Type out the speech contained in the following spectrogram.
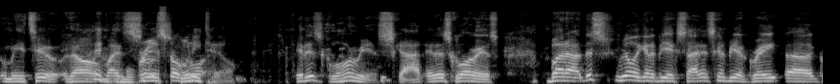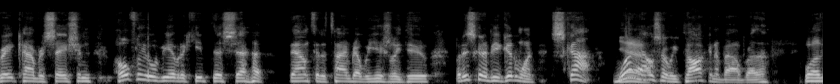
me too. No, it's so, so ponytail. It is glorious, Scott. It is glorious. But uh, this is really going to be exciting. It's going to be a great, uh, great conversation. Hopefully, we'll be able to keep this uh, down to the time that we usually do. But it's going to be a good one. Scott, what yeah. else are we talking about, brother? Well,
